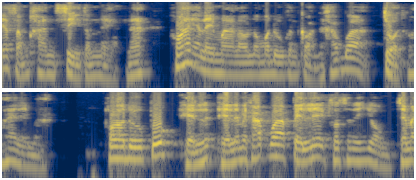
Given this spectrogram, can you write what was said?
ยะสำคัญสี่ตำแหน่งนะเขาให้อะไรมาเราลองมาดูกันก่อนนะครับ ว่าโจทย์เขาให้อะไรมา พอเราดูปุ๊บเห็นเห็นเลยไหมครับ ว่าเป็นเลขทศนิยมใช่ไหม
